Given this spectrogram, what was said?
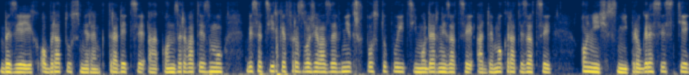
Bez jejich obratu směrem k tradici a konzervatismu by se církev rozložila zevnitř v postupující modernizaci a demokratizaci, o níž sní progresisti,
